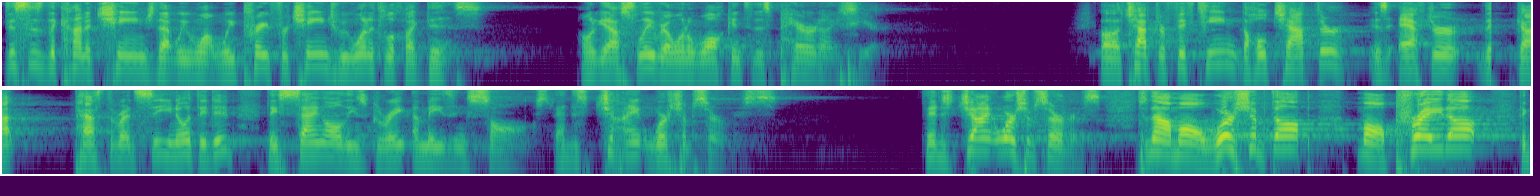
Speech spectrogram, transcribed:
This is the kind of change that we want. When we pray for change, we want it to look like this. I want to get out of slavery. I want to walk into this paradise here. Uh, chapter 15, the whole chapter is after they got past the Red Sea. You know what they did? They sang all these great, amazing songs. They had this giant worship service. This giant worship service. So now I'm all worshiped up. I'm all prayed up. The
